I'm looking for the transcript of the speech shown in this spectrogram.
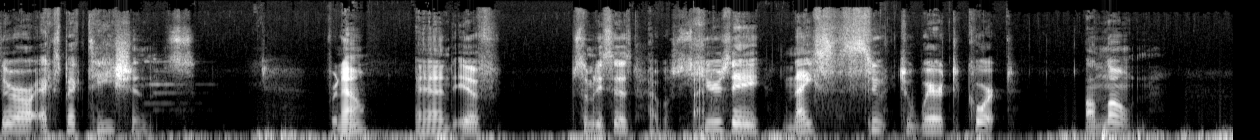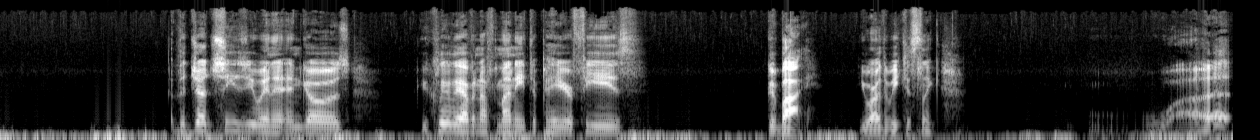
There are expectations, For now, and if somebody says, I will "Here's a nice suit to wear to court on loan," the judge sees you in it and goes, "You clearly have enough money to pay your fees. Goodbye. You are the weakest link." What?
